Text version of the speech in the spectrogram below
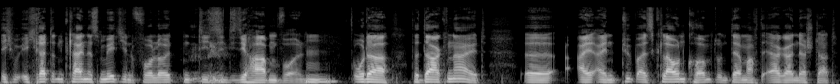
ich, ich rette ein kleines Mädchen vor Leuten, die sie, die sie haben wollen. Mhm. Oder The Dark Knight, äh, ein, ein Typ als Clown kommt und der macht Ärger in der Stadt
